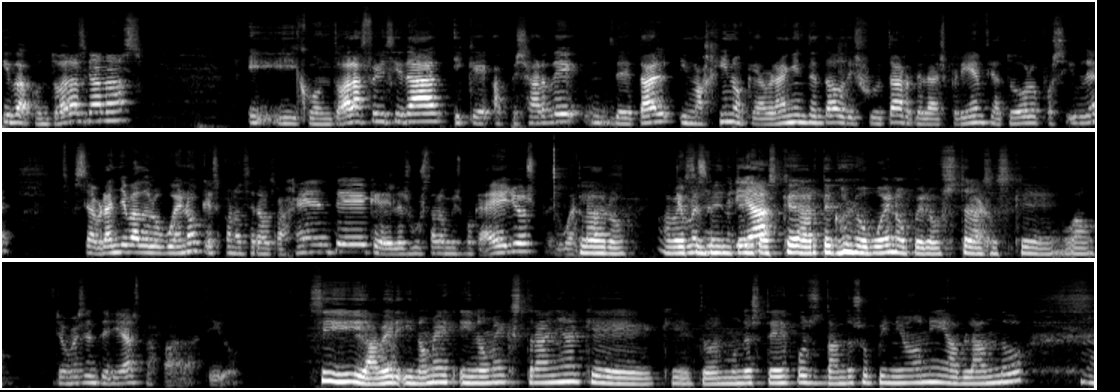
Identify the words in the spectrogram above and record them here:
iba con todas las ganas y, y con toda la felicidad y que a pesar de, de tal, imagino que habrán intentado disfrutar de la experiencia todo lo posible, se habrán llevado lo bueno, que es conocer a otra gente, que les gusta lo mismo que a ellos, pero bueno, Claro, a ver, me sentiría- intentas quedarte con lo bueno, pero ostras, Claro. es que, wow. yo me sentiría estafada, tío. Sí, a ver, y no me, y no me extraña que, que todo el mundo esté pues dando su opinión y hablando. Mm.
